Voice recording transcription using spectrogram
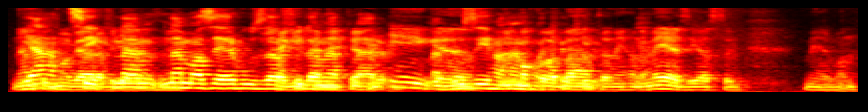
nem tud magára Játszik, nem, nem azért húzza a fülemet, mert, Igen, mert buzi, hanem nem akar hogy, bántani, hogy, hanem érzi azt, hogy miért van.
